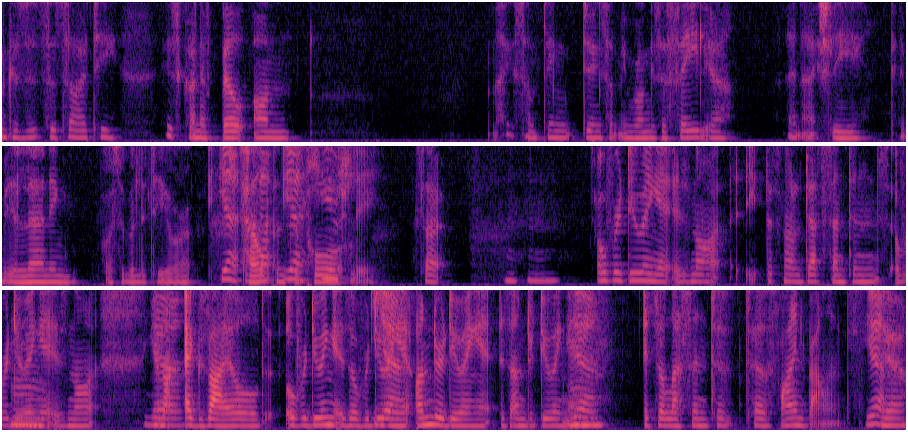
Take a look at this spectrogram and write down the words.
because Mm, society is kind of built on like something doing something wrong is a failure and actually can it be a learning possibility or Yeah, Help exact- and yeah, support. hugely. so hmm Overdoing it is not. That's not a death sentence. Overdoing Mm. it is not. You're not exiled. Overdoing it is overdoing Yeah. it. Underdoing it is underdoing it. Yeah. It's a lesson to to find balance. yeah, yeah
